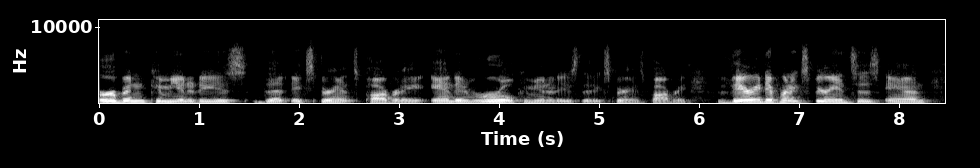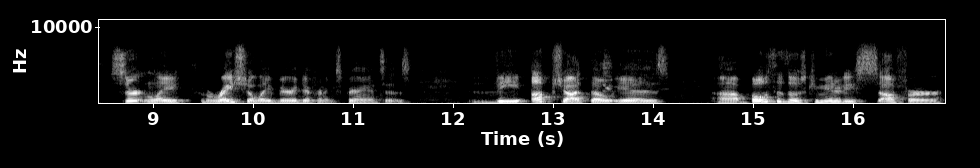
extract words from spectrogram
urban communities that experience poverty and in rural communities that experience poverty. Very different experiences and certainly racially very different experiences. The upshot, though, is uh, both of those communities suffer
